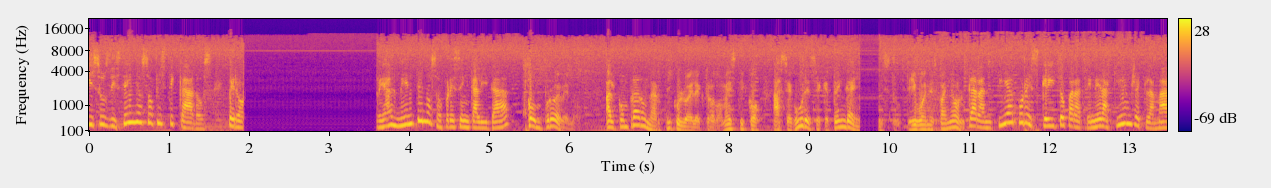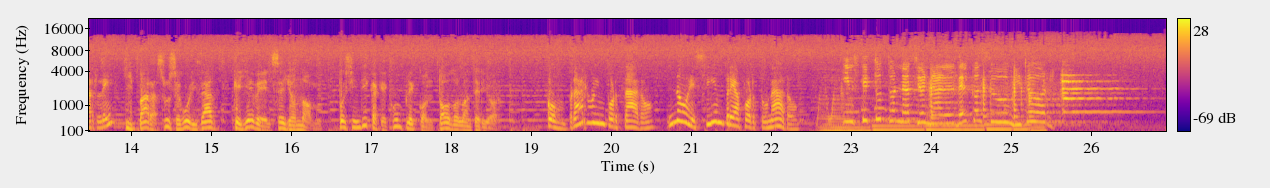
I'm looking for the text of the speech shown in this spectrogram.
y sus diseños sofisticados, pero ¿realmente nos ofrecen calidad? Compruébelo. Al comprar un artículo electrodoméstico, asegúrese que tenga instructivo en español. Garantía por escrito para tener a quien reclamarle. Y para su seguridad, que lleve el sello NOM, pues indica que cumple con todo lo anterior. Comprar lo importado no es siempre afortunado. Instituto Nacional del Consumidor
